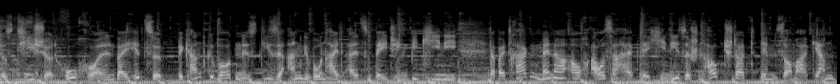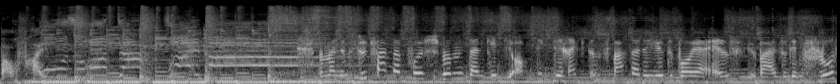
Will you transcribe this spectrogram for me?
Das T-Shirt hochrollen bei Hitze. Bekannt geworden ist diese Angewohnheit als Beijing Bikini. Dabei tragen Männer auch außerhalb der chinesischen Hauptstadt im Sommer gern bauchfrei. Wenn man im Südwasserpool schwimmt, dann geht die Optik direkt ins Wasser der Göteborger Elf über, also dem Fluss.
